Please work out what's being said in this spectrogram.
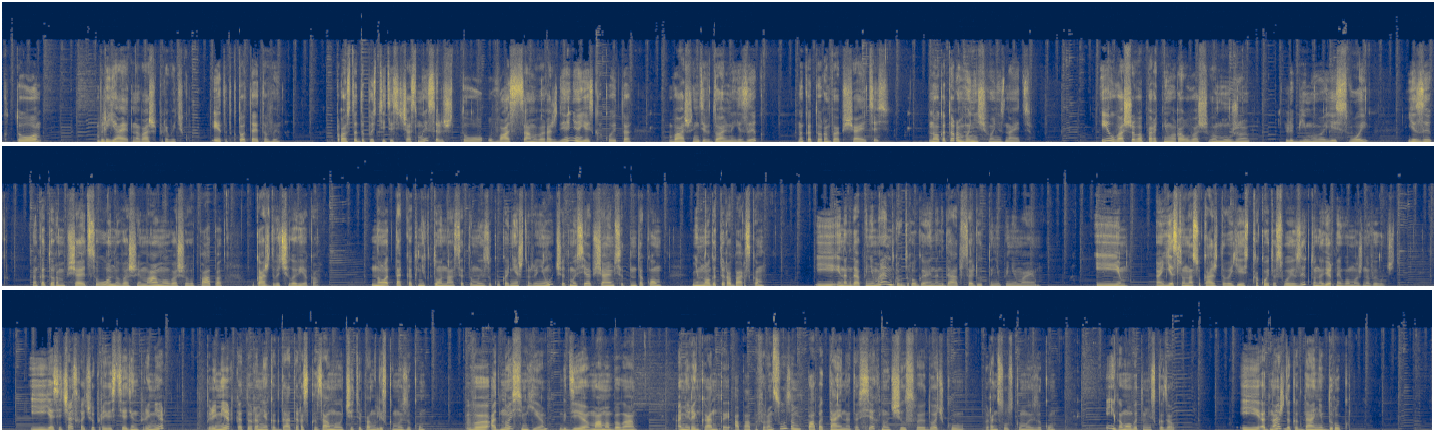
кто влияет на вашу привычку. И этот кто-то это вы. Просто допустите сейчас мысль, что у вас с самого рождения есть какой-то ваш индивидуальный язык, на котором вы общаетесь, но о котором вы ничего не знаете. И у вашего партнера, у вашего мужа, любимого, есть свой язык, на котором общается он, у вашей мамы, у вашего папы, у каждого человека – но так как никто нас этому языку, конечно же, не учит, мы все общаемся на таком немного тарабарском. И иногда понимаем друг друга, а иногда абсолютно не понимаем. И а, если у нас у каждого есть какой-то свой язык, то, наверное, его можно выучить. И я сейчас хочу привести один пример. Пример, который мне когда-то рассказал мой учитель по английскому языку. В одной семье, где мама была американкой, а папа французом, папа тайно ото всех научил свою дочку французскому языку. И никому об этом не сказал. И однажды, когда они вдруг,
